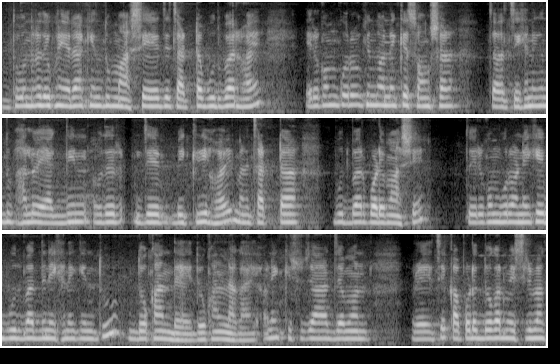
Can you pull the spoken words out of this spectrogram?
তো বন্ধুরা, দেখুন, এরা কিন্তু মাসে যে চারটা বুধবার হয় এরকম করেও কিন্তু অনেকে সংসার চালাচ্ছে এখানে কিন্তু ভালো একদিন ওদের যে বিক্রি হয় মানে চারটা বুধবার পড়ে মাসে, তো এরকম করে অনেকেই বুধবার দিন এখানে কিন্তু দোকান দেয়, দোকান লাগায়। অনেক কিছু যার যেমন রয়েছে, কাপড়ের দোকান বেশিরভাগ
